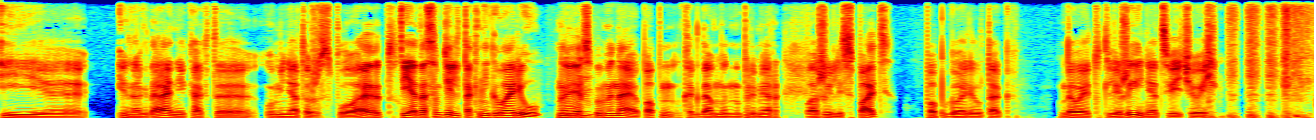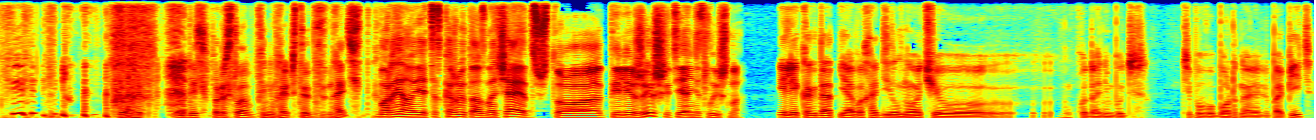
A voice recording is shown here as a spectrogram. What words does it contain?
и э, иногда они как-то у меня тоже всплывают. Я на самом деле так не говорю, но я вспоминаю. Папа, когда мы, например, ложились спать, папа говорил так, давай тут лежи и не отсвечивай. Вот. Я до сих пор слабо понимаю, что это значит. Бардяна, я тебе скажу, это означает, что ты лежишь, и тебя не слышно. Или когда я выходил ночью куда-нибудь, типа в уборную или попить,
